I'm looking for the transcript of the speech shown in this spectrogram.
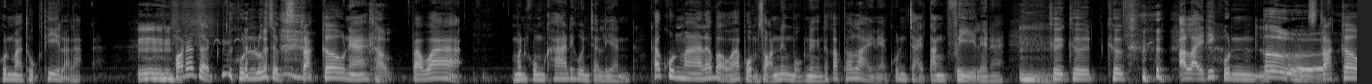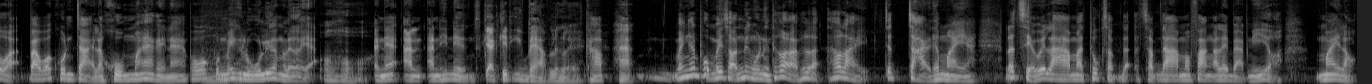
คุณมาถูกที่แล้วล่ะเพราะถ้าเกิดคุณรู้สึก struggle นะครับแปลว่า มันคุ้มค่าที่คุณจะเรียน ถ้าคุณมาแล้วแบบว่าผมสอนหนึ่งบวกหนึ่งเท่ากับเท่าไหร่เนี่ยคุณจ่ายตังค์ฟรีเลยนะ คือคือคืออะไรที่คุณเออสครัลเกิลอะแปลว่าคุณจ่ายแล้วคุ้มมากเลยนะ เพราะว่าคุณไม่รู้เรื่องเลยอะโอ้โหอันเนี้ยอันอันที่หนึ่งแกคิดอีกแบบหนึ่งเลยครับฮะไม่งั้นผมไปสอนหนึ่งบวกหนึ่งเท่าไหร่เท่าไหร่จะจ่ายทำไมอะแล้วเสียเวลามาทุกสัปดาห์สัปดาห์มาฟังอะไรแบบนี้เหรอไม่หรอก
